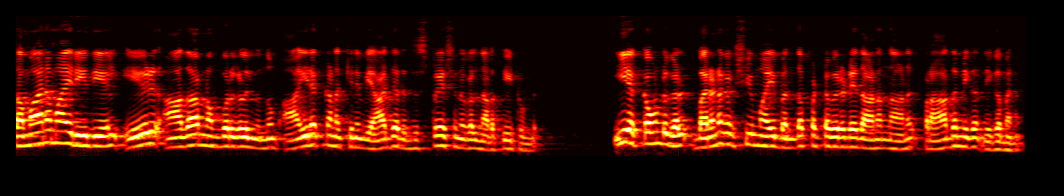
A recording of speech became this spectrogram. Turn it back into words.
സമാനമായ രീതിയിൽ ഏഴ് ആധാർ നമ്പറുകളിൽ നിന്നും ആയിരക്കണക്കിന് വ്യാജ രജിസ്ട്രേഷനുകൾ നടത്തിയിട്ടുണ്ട് ഈ അക്കൗണ്ടുകൾ ഭരണകക്ഷിയുമായി ബന്ധപ്പെട്ടവരുടേതാണെന്നാണ് പ്രാഥമിക നിഗമനം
